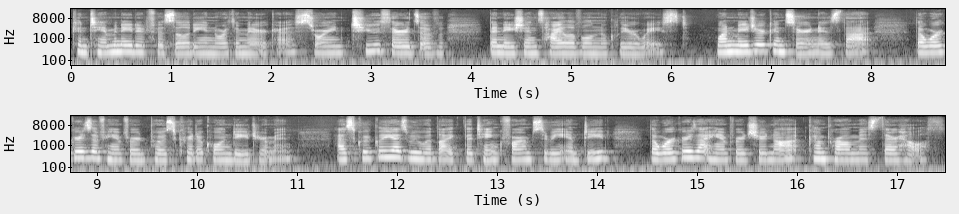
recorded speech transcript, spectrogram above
contaminated facility in North America, storing two thirds of the nation's high level nuclear waste. One major concern is that the workers of Hanford pose critical endangerment. As quickly as we would like the tank farms to be emptied, the workers at Hanford should not compromise their health.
